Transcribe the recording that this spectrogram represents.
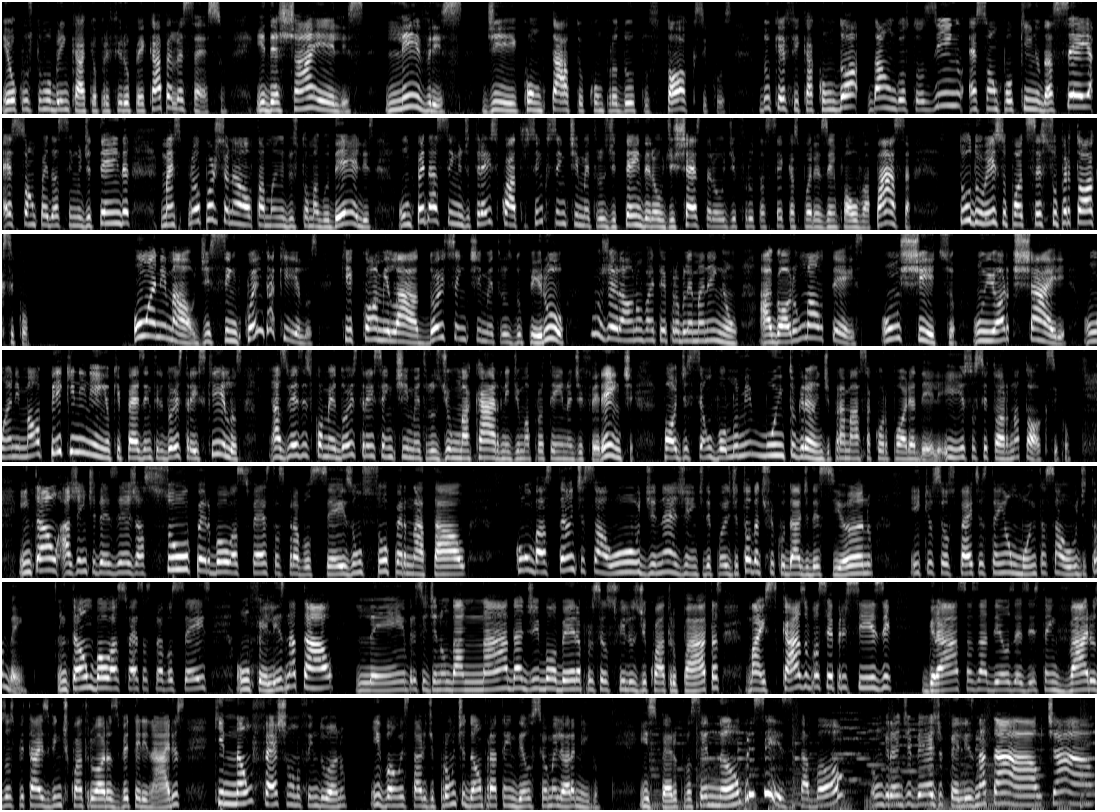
Eu costumo brincar que eu prefiro pecar pelo excesso e deixar eles livres de contato com produtos tóxicos do que ficar com dó, dar um gostosinho, é só um pouquinho da ceia, é só um pedacinho de tender, mas proporcional ao tamanho do estômago deles, um pedacinho de 3, 4, 5 centímetros de tender ou de chester ou de frutas secas, por exemplo, a uva passa, tudo isso pode ser super tóxico. Um animal de 50 quilos que come lá 2 centímetros do peru no geral não vai ter problema nenhum. Agora, um maltês, um Shih Tzu, um Yorkshire, um animal pequenininho que pesa entre 2 e 3 quilos, às vezes comer 2, 3 centímetros de uma carne, de uma proteína diferente, pode ser um volume muito grande para a massa corpórea dele e isso se torna tóxico. Então, a gente deseja super boas festas para vocês, um super Natal com bastante saúde, né, gente, depois de toda a dificuldade desse ano e que os seus pets tenham muita saúde também. Então, boas festas para vocês, um feliz Natal. Lembre-se de não dar nada de bobeira para os seus filhos de quatro patas, mas caso você precise, graças a Deus existem vários hospitais 24 horas veterinários que não fecham no fim do ano e vão estar de prontidão para atender o seu melhor amigo. E espero que você não precise, tá bom? Um grande beijo, feliz Natal, tchau.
